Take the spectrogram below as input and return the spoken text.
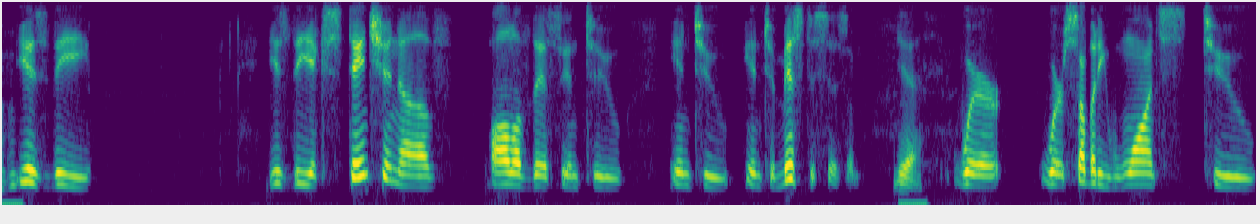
Mhm. is the is the extension of all of this into into into mysticism Yes. where where somebody wants to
